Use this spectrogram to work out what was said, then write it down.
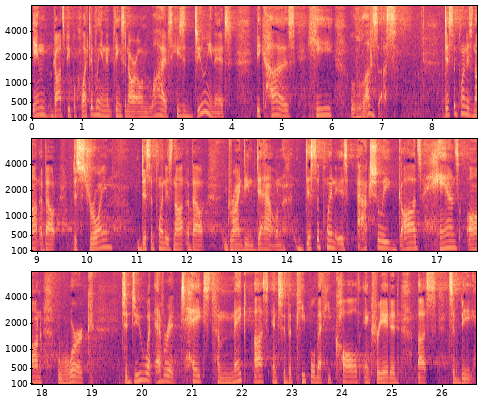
in God's people collectively and in things in our own lives, He's doing it because He loves us. Discipline is not about destroying, discipline is not about grinding down. Discipline is actually God's hands on work to do whatever it takes to make us into the people that He called and created us to be.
